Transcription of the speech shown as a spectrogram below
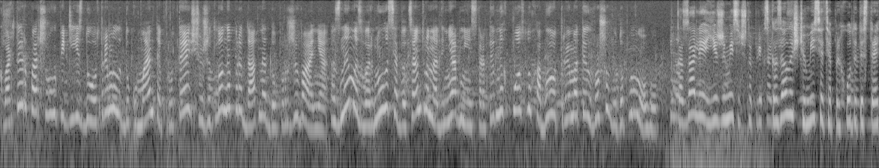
квартир першого під'їзду отримали документи про те, що житло непридатне до проживання. З ними звернулися до центру надання адміністративних послуг, аби отримати грошову допомогу. Сказали що місяця приходити з 3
